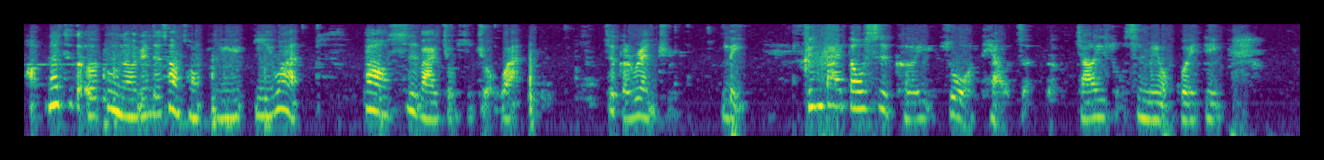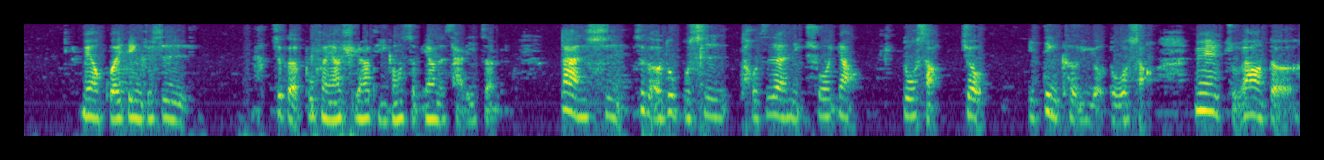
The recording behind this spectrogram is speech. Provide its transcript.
好，那这个额度呢，原则上从一一万到四百九十九万这个 range 里，应该都是可以做调整的。交易所是没有规定，没有规定就是这个部分要需要提供什么样的财力证明。但是这个额度不是投资人你说要多少就一定可以有多少，因为主要的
